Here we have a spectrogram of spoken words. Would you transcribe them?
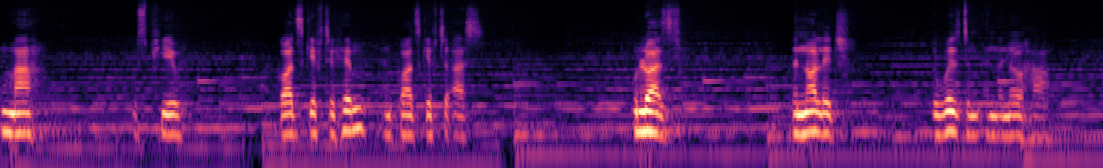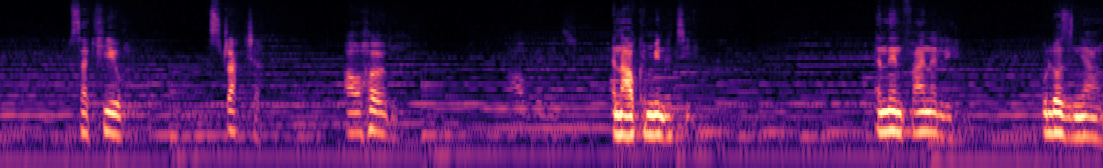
Ma was pure, God's gift to him and God's gift to us. Ulwazi, the knowledge, the wisdom, and the know how. Sakhiwo, the structure, our home, and our community. And then finally, Ulozinyang,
